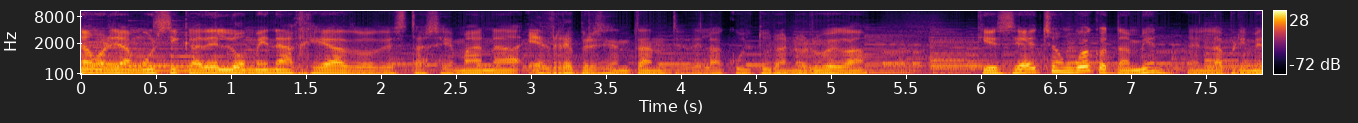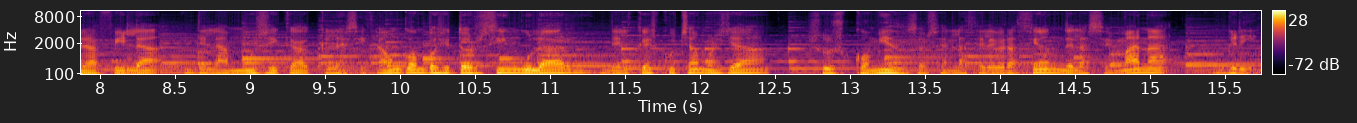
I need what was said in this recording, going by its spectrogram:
Escuchamos ya música del homenajeado de esta semana, el representante de la cultura noruega, que se ha hecho un hueco también en la primera fila de la música clásica. Un compositor singular del que escuchamos ya sus comienzos en la celebración de la Semana Grieg.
